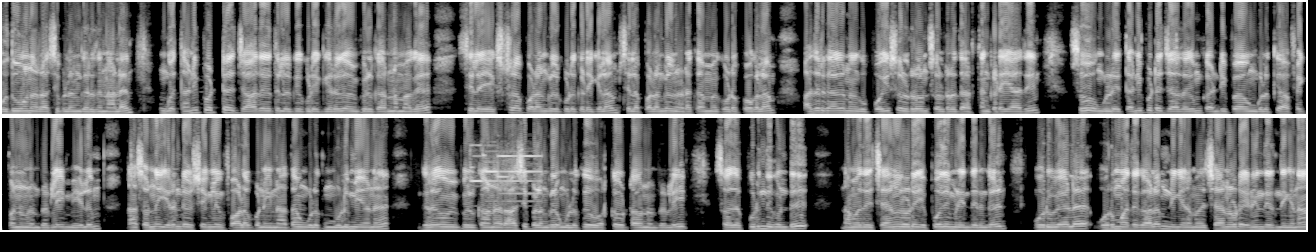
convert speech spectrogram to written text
பொதுவான ராசி பலன்கிறதுனால உங்கள் தனிப்பட்ட ஜாதகத்தில் இருக்கக்கூடிய கிரக அமைப்புகள் காரணமாக சில எக்ஸ்ட்ரா பலன்கள் கூட கிடைக்கலாம் சில பலன்கள் நடக்காமல் கூட போகலாம். அதற்காக நாங்கள் பொய் சொல்கிறோம்னு சொல்கிறது அர்த்தம் கிடையாது. ஸோ உங்களுடைய தனிப்பட்ட ஜாதகம் கண்டிப்பாக உங்களுக்கு அஃபெக்ட் பண்ணும் நண்பர்களே. மேலும் நான் சொன்ன இரண்டு விஷயங்களையும் ஃபாலோ பண்ணிங்கன்னா தான் உங்களுக்கு முழுமையான கிரக அமைப்புகளுக்கான ராசி பலன்கள் உங்களுக்கு ஒர்க் அவுட் ஆகும் நண்பர்களே. ஸோ அதை புரிந்து கொண்டு நமது சேனலோடு எப்போதும் இணைந்திருங்கள். ஒருவேளை ஒரு மாத காலம் நீங்கள் நமது சேனலோடு இணைந்திருந்தீங்கன்னா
